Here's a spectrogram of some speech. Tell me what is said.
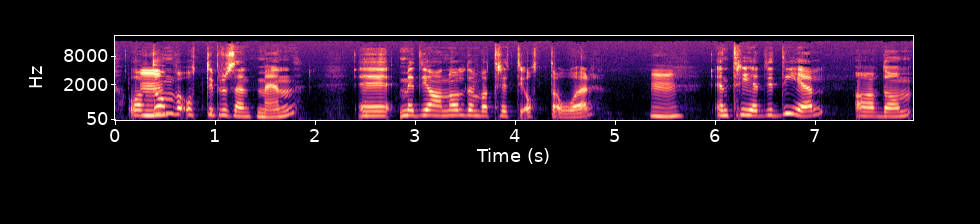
Och av dem var 80% män. Eh, medianåldern var 38 år. Mm. En tredjedel av dem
